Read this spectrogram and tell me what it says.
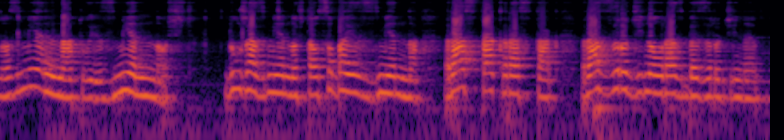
No zmienna tu jest, zmienność. Duża zmienność, ta osoba jest zmienna. Raz tak, raz tak. Raz z rodziną, raz bez rodziny.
